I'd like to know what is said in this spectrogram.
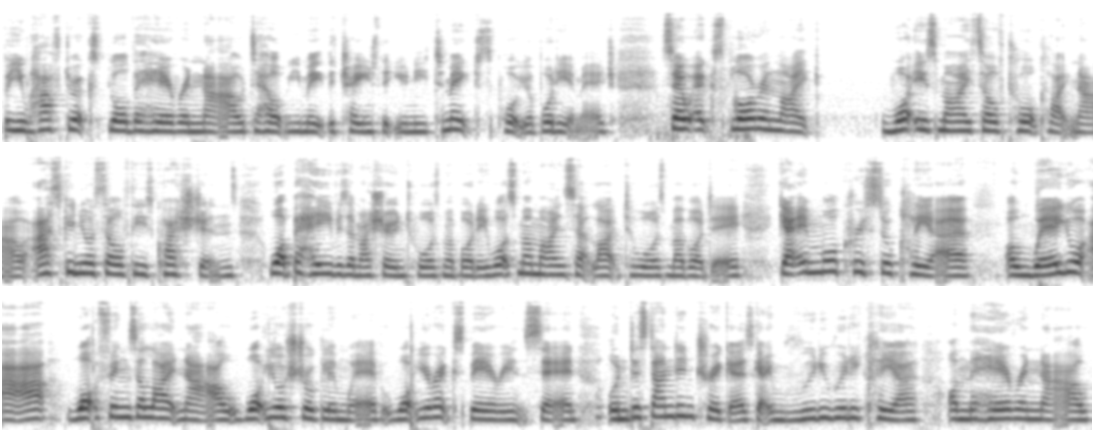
but you have to explore the here and now to help you make the change that you need to make to support your body image. So, exploring like what is my self talk like now? Asking yourself these questions what behaviors am I showing towards my body? What's my mindset like towards my body? Getting more crystal clear on where you're at, what things are like now, what you're struggling with, what you're experiencing, understanding triggers, getting really, really clear on the here and now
